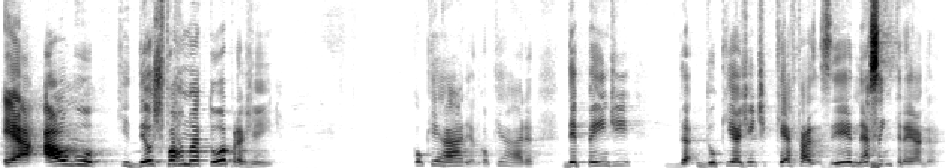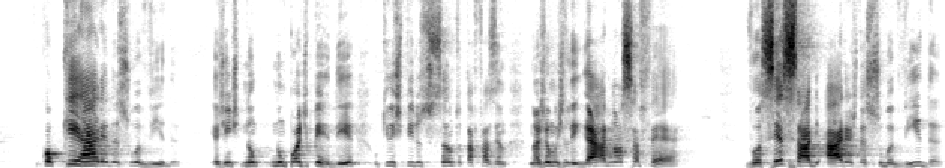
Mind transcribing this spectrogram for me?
É algo que Deus formatou para a gente. Qualquer área, qualquer área. Depende do que a gente quer fazer nessa entrega, qualquer área da sua vida. E a gente não, não pode perder o que o Espírito Santo está fazendo. Nós vamos ligar a nossa fé. Você sabe áreas da sua vida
